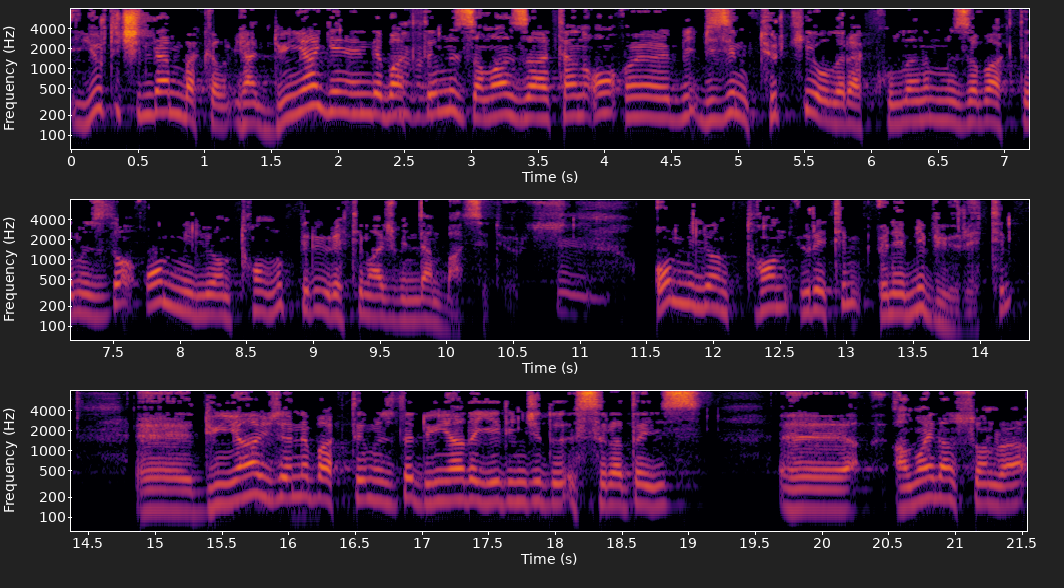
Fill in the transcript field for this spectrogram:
yurt içinden bakalım. Yani dünya genelinde baktığımız zaman zaten o e, bi- bizim Türkiye olarak kullanımımıza baktığımızda 10 milyon tonluk bir üretim hacminden bahsediyoruz. 10 milyon ton üretim önemli bir üretim. E, dünya üzerine baktığımızda dünyada 7. sıradayız. Ee, Almanya'dan sonra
